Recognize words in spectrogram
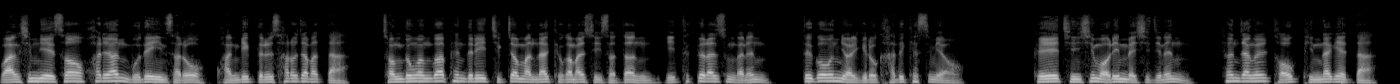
왕십리에서 화려한 무대 인사로 관객들을 사로잡았다. 정동원과 팬들이 직접 만나 교감할 수 있었던 이 특별한 순간은 뜨거운 열기로 가득했으며 그의 진심 어린 메시지는 현장을 더욱 빛나게 했다.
